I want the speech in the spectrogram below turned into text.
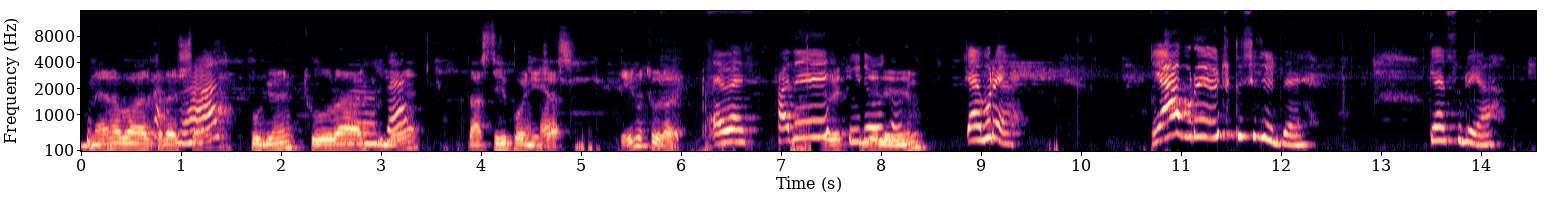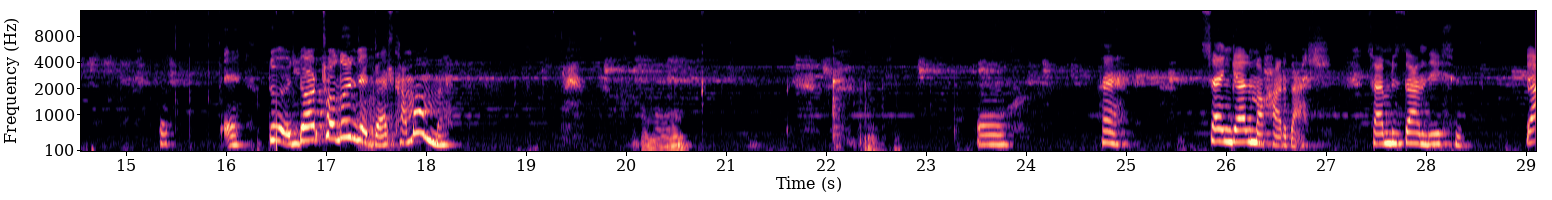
Merhaba arkadaşlar. Bugün Tuğra ile Lastik oynayacağız. Değil mi Tuğra? Evet. Hadi Evet videomuza- gidelim. Gel buraya. Ya buraya üç kişi girdi. Gel şuraya. E, dur, dört olunca gel tamam mı? Tamam. Oh. Heh. Sen gelme kardeş. Sen bizden değilsin. Ya!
